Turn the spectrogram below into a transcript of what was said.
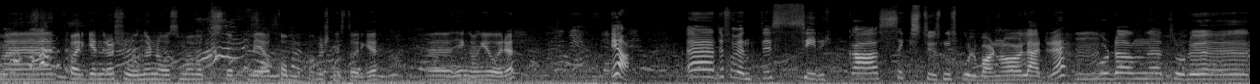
eh, et par generasjoner nå som har vokst opp med å komme på Forskningstorget eh, en gang i året. Ja. Eh, Det forventes ca. 6000 skolebarn og lærere. Hvordan eh, tror du eh,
